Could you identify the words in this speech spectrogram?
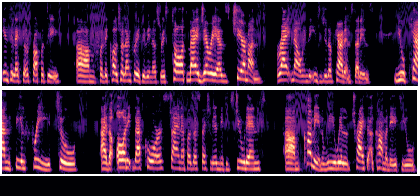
intellectual property um, for the cultural and creative industries taught by JaRIA's chairman right now in the Institute of Caribbean Studies. You can feel free to either audit that course, sign up as a specially admitted student, um, come in. We will try to accommodate you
